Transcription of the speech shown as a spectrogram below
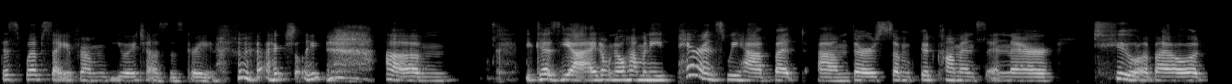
This website from UHS is great, actually. Um, because yeah, I don't know how many parents we have, but um, there's some good comments in there too about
